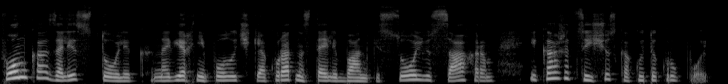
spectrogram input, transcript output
Фомка залез в столик. На верхней полочке аккуратно стояли банки с солью, сахаром и, кажется, еще с какой-то крупой.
